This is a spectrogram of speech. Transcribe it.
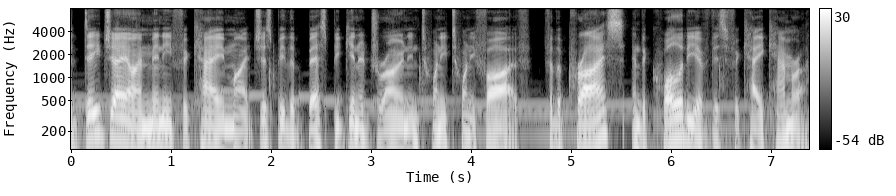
The DJI Mini 4K might just be the best beginner drone in 2025 for the price and the quality of this 4K camera.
